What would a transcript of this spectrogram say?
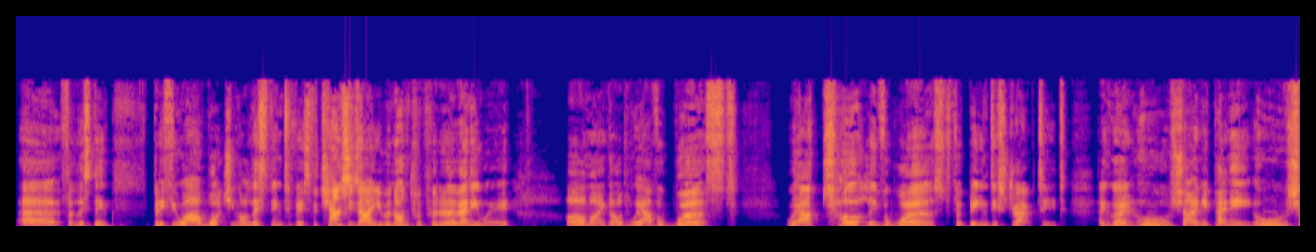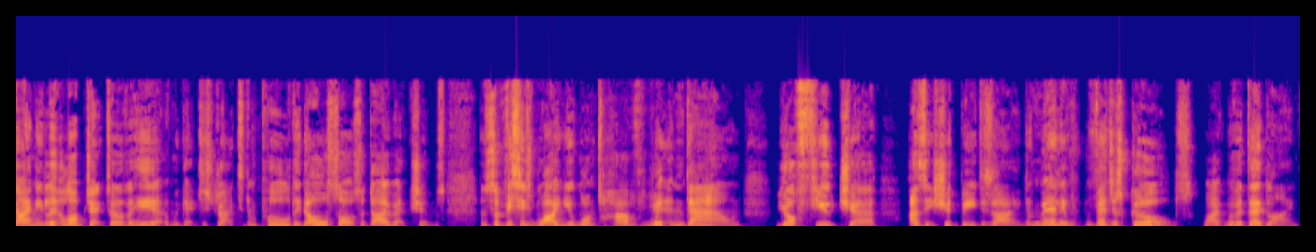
uh, for listening. But if you are watching or listening to this, the chances are you're an entrepreneur anyway. Oh my God, we are the worst we are totally the worst for being distracted and going, ooh, shiny penny, ooh, shiny little object over here. And we get distracted and pulled in all sorts of directions. And so this is why you want to have written down your future as it should be designed. And really, they're just goals, right? With a deadline.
